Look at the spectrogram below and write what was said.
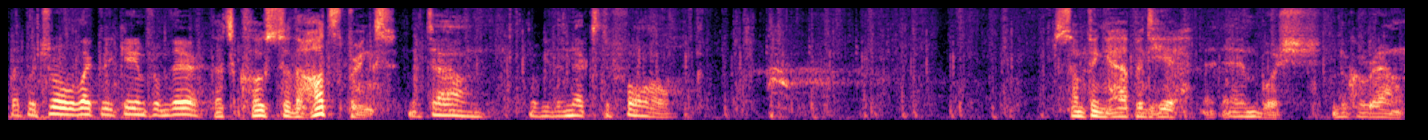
The patrol likely came from there. That's close to the hot springs. The town will be the next to fall. Something happened here. An ambush. Look around.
